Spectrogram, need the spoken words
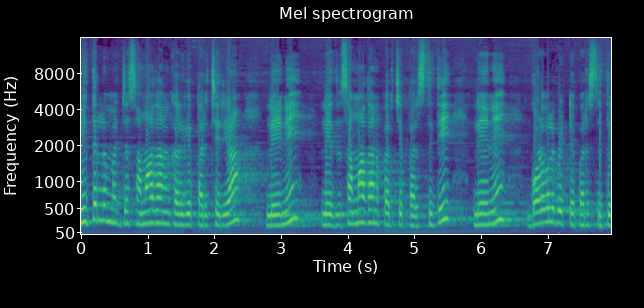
ఇతరుల మధ్య సమాధానం కలిగే పరిచర్య లేనే లేదు. సమాధానపరిచే పరిస్థితి లేనే గొడవలు పెట్టే పరిస్థితి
